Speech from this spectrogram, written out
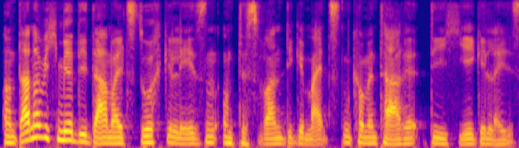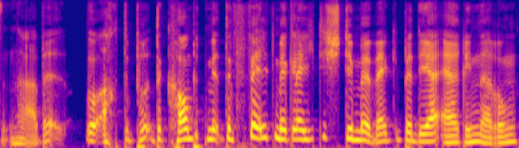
Und dann habe ich mir die damals durchgelesen und das waren die gemeinsten Kommentare, die ich je gelesen habe. Oh, ach, da, da kommt mir, da fällt mir gleich die Stimme weg bei der Erinnerung.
